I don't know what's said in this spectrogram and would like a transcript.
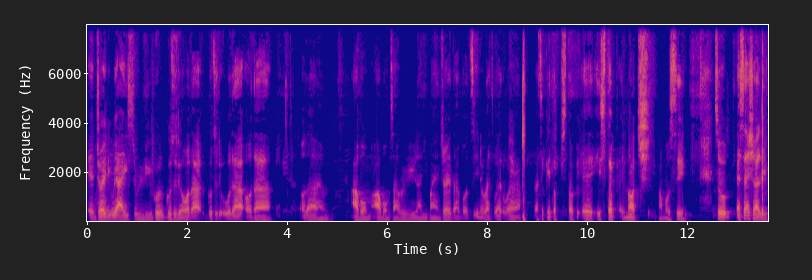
enjoy the way I used to review, go go to the other go to the older other other um, album albums I've reviewed and you might enjoy that. But you know, we're, we're, we're, we're taking it up step a, a step a notch, if I must say. So essentially,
